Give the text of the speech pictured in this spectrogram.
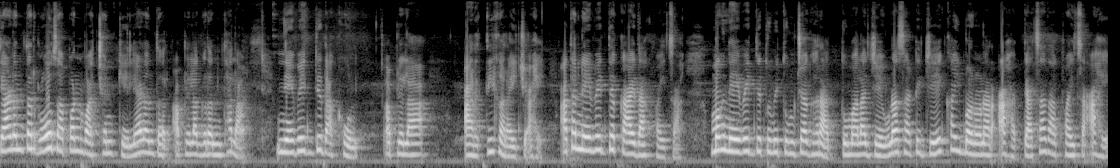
त्यानंतर रोज आपण वाचन केल्यानंतर आपल्याला ग्रंथाला नैवेद्य दाखवून आपल्याला आरती करायची आहे. आता नैवेद्य काय दाखवायचा? मग नैवेद्य तुम्ही तुमच्या घरात तुम्हाला जेवणासाठी जे काही बनवणार आहात त्याचा दाखवायचा आहे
